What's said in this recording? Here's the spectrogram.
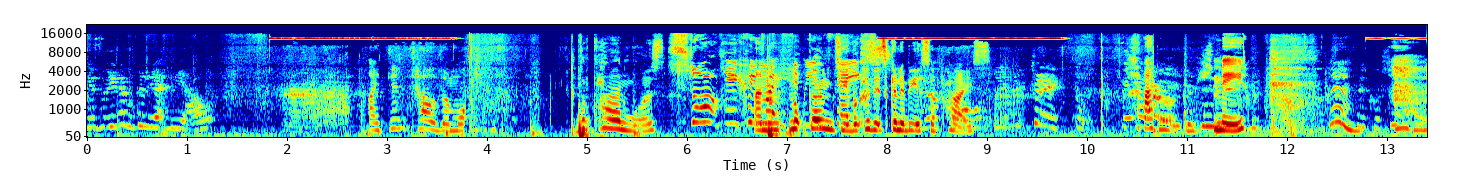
Yeah, but you're never going to get me out. I didn't tell them what the plan was, Stop, you can and I'm not going to because it's going to be a surprise. Me. Yeah.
